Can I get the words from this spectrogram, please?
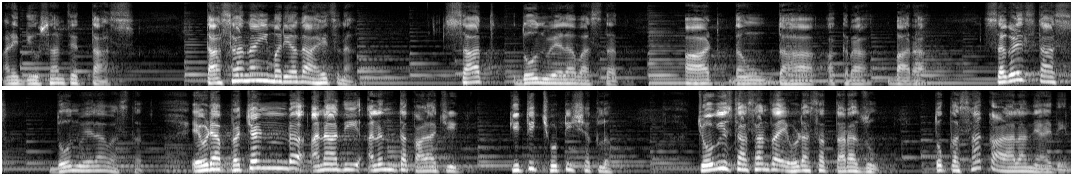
आणि दिवसांचे तास. तासांनाही मर्यादा आहेच ना? सात दोन वेळेला वाजतात. आठ नऊ दहा अकरा बारा. सगळेच तास दोन वेळेला वाजतात. एवढ्या प्रचंड अनादी अनंत काळाची किती छोटी शकलं? चोवीस तासांचा एवढासा तराजू तो कसा काळाला न्याय देईल?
